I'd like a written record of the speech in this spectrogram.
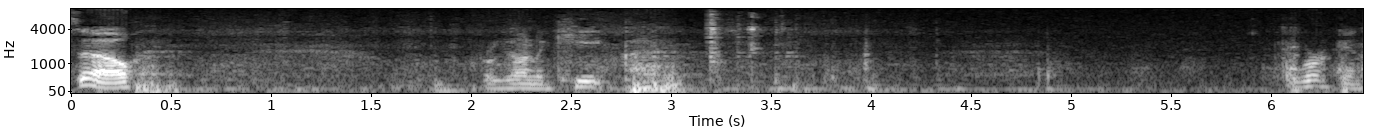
So we're going to keep working.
